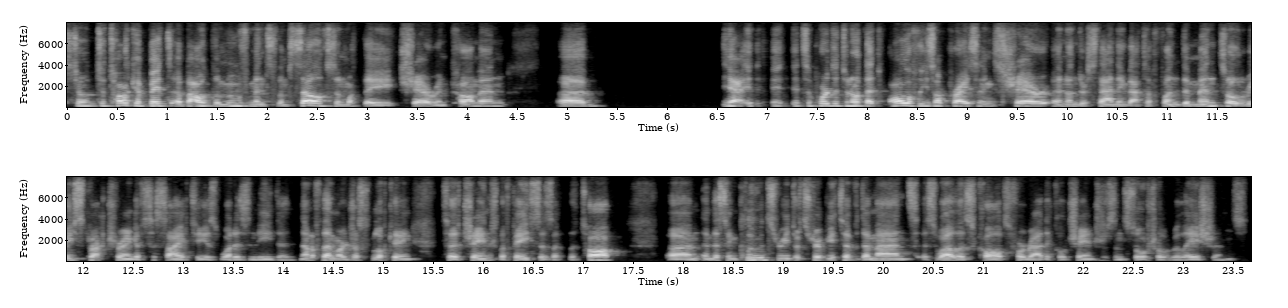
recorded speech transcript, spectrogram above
so to talk a bit about the movements themselves and what they share in common, uh, yeah, it, it, it's important to note that all of these uprisings share an understanding that a fundamental restructuring of society is what is needed. None of them are just looking to change the faces at the top. Um, and this includes redistributive demands as well as calls for radical changes in social relations.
